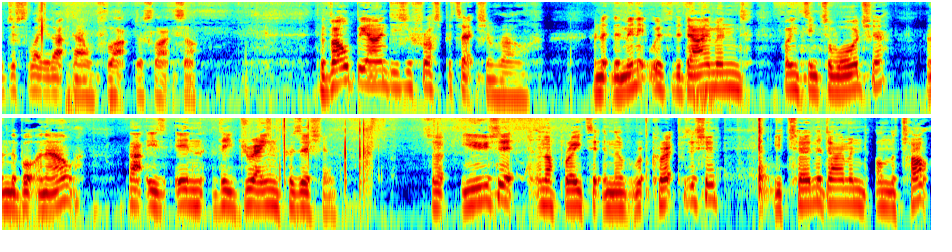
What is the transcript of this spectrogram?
we just lay that down flat just like so. The valve behind is your frost protection valve. And at the minute with the diamond pointing towards you and the button out that is in the drain position. So use it and operate it in the correct position. You turn the diamond on the top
